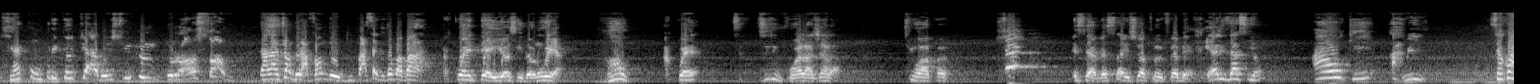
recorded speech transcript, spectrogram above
j'ai compris que tu as reçu une grosse somme dans l'argent de la vente de- du passé de ton papa là. À quoi intérieur, c'est dans où Wow À quoi Si tu vois l'argent là, tu auras peur. Et c'est avec ça que je suis en train de faire des réalisations. Ah ok. Ah, Oui. c'est quoi?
